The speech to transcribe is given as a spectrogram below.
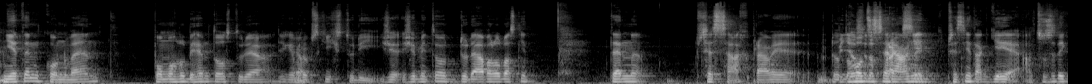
mě ten konvent pomohl během toho studia těch jo. evropských studií, že, že mi to dodávalo vlastně ten přesah právě do Viděl toho, co se reálně přesně tak děje a co se teď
